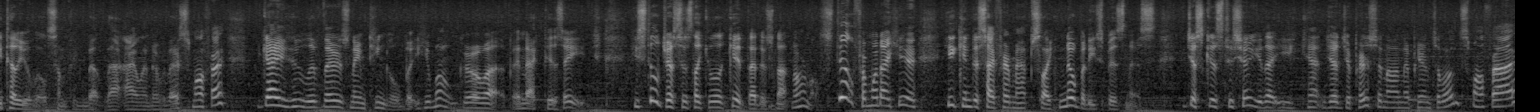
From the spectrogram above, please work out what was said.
Me tell you a little something about that island over there, Small Fry. The guy who lived there is named Tingle, but he won't grow up and act his age. He still dresses like a little kid. That is not normal. Still, from what I hear, he can decipher maps like nobody's business. It just goes to show you that you can't judge a person on appearance alone, Small Fry.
